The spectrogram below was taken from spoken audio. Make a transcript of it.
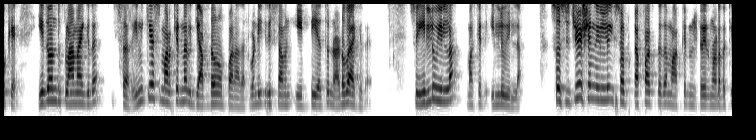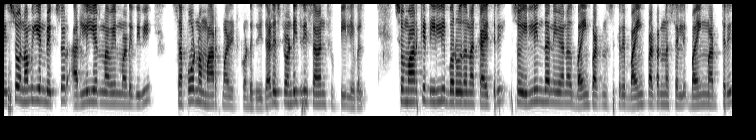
ಓಕೆ ಇದೊಂದು ಪ್ಲಾನ್ ಆಗಿದೆ. ಸರ್ ಇನ್ ಕೇಸ್ ಮಾರ್ಕೆಟ್ನಲ್ಲಿ ಗ್ಯಾಪ್ ಡೌನ್ ಓಪನ್ ಆದ ಟ್ವೆಂಟಿ ತ್ರೀ ಸೆವೆನ್ ಏಯ್ಟಿ ಅಥವಾ ನಡುವಾಗಿದೆ. ಸೊ ಇಲ್ಲೂ ಇಲ್ಲ ಮಾರ್ಕೆಟ್ ಇಲ್ಲೂ ಇಲ್ಲ. ಸೊ ಸಿಚುವೇಶನ್ ಇಲ್ಲಿ ಸ್ವಲ್ಪ ಟಫ್ ಆಗ್ತದೆ ಮಾರ್ಕೆಟ್ನಲ್ಲಿ ಟ್ರೇಡ್ ಮಾಡೋದಕ್ಕೆ. ಸೊ ನಮಗೆ ಏನ್ ಬೇಕು ಸರ್ ಅರ್ಲಿಯರ್ ನಾವೇನ್ ಮಾಡಿದೀವಿ? ಸಪೋರ್ಟ್ನ ಮಾರ್ಕ್ ಮಾಡಿ ಇಟ್ಕೊಂಡಿದ್ವಿ that is twenty three seven fifty level so market ಇಲ್ಲಿ ಬರುವುದನ್ನ ಕಾಯ್ತಿರಿ. ಸೊ ಇಲ್ಲಿಂದ ನೀವೇನಾದ್ರು ಬೈಯಿಂಗ್ ಪ್ಯಾಟರ್ನ್ ಸಿಕ್ಕರೆ ಬೈಯಿಂಗ್ ಪ್ಯಾಟರ್ನ್ನ ಸೆಲ್ ಬೈಯಿಂಗ್ ಮಾಡ್ತೀರಿ.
